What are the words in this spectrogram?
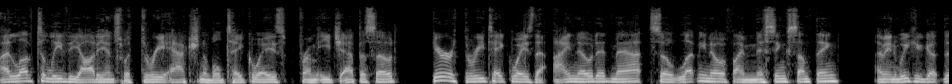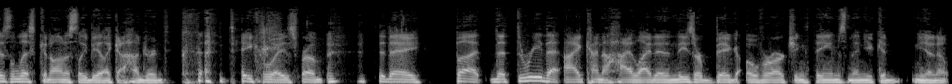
I love to leave the audience with three actionable takeaways from each episode. Here are three takeaways that I noted, Matt. So let me know if I'm missing something. I mean, we could go, this list could honestly be like a hundred takeaways from today. But the three that I kind of highlighted, and these are big overarching themes, and then you could, you know,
